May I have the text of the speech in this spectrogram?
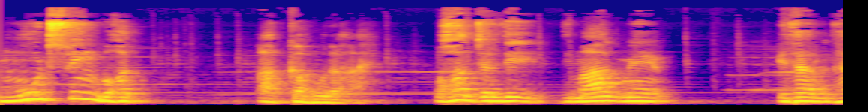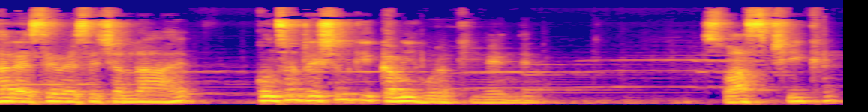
मूड स्विंग बहुत आपका हो रहा है। बहुत जल्दी दिमाग में इधर उधर ऐसे वैसे चल रहा है। कंसंट्रेशन की कमी हो रखी है इन दिन। स्वास्थ्य ठीक है।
